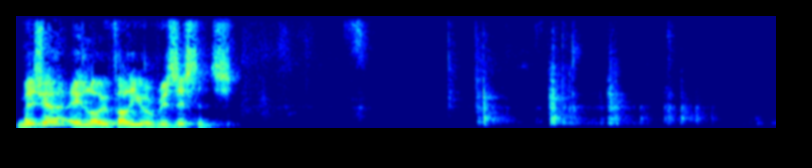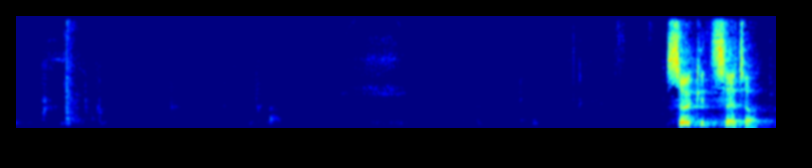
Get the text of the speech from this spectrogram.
Measure a low value of resistance. Circuit setup.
